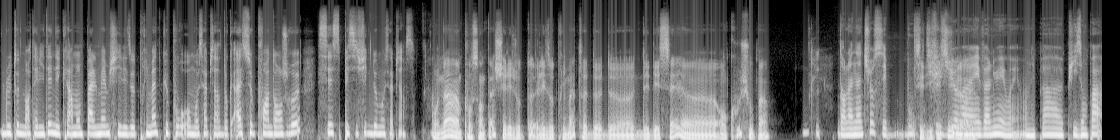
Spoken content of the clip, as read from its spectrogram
le taux de mortalité n'est clairement pas le même chez les autres primates que pour Homo sapiens. Donc, à ce point dangereux, c'est spécifique d'Homo sapiens. On a un pourcentage chez les autres, les autres primates de, de des décès euh, en couche ou pas? Dans la nature, c'est beaucoup plus dur à évaluer. Ouais. On n'est pas. Puis ils ont pas.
